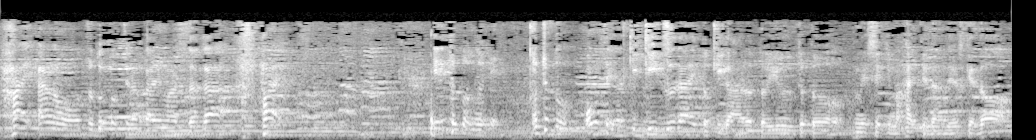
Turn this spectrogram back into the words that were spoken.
はい、あのちょっとこちらかりましたが、はい。えちょっとね、ちょっと音声が聞きづらい時があるというちょっとメッセージも入ってたんですけど、は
